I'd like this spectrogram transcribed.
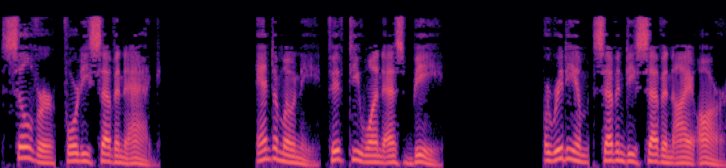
silver 47 Ag, antimony 51 Sb, iridium 77 Ir,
